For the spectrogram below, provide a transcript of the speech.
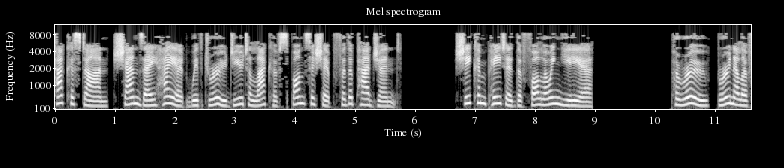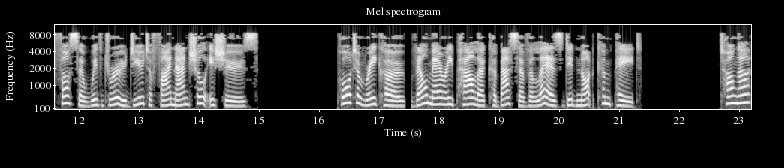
Pakistan, Shanzeh Hayat withdrew due to lack of sponsorship for the pageant. She competed the following year. Peru, Brunella Fossa withdrew due to financial issues. Puerto Rico, Velmary Paula Cabasa Velez did not compete. Tonga,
